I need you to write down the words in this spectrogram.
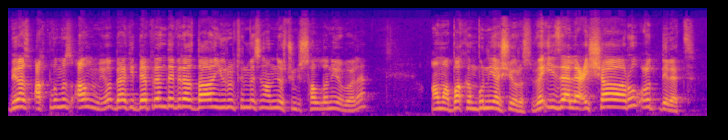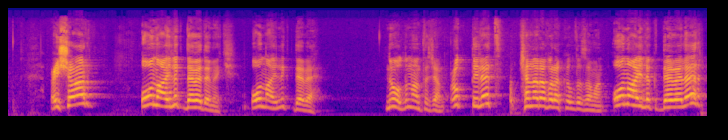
Biraz aklımız almıyor. Belki depremde biraz dağın yürütülmesini anlıyoruz. Çünkü sallanıyor böyle. Ama bakın bunu yaşıyoruz. Ve izel işaru uddilet. İşar 10 aylık deve demek. 10 aylık deve. Ne olduğunu anlatacağım. Uddilet kenara bırakıldığı zaman. 10 aylık develer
